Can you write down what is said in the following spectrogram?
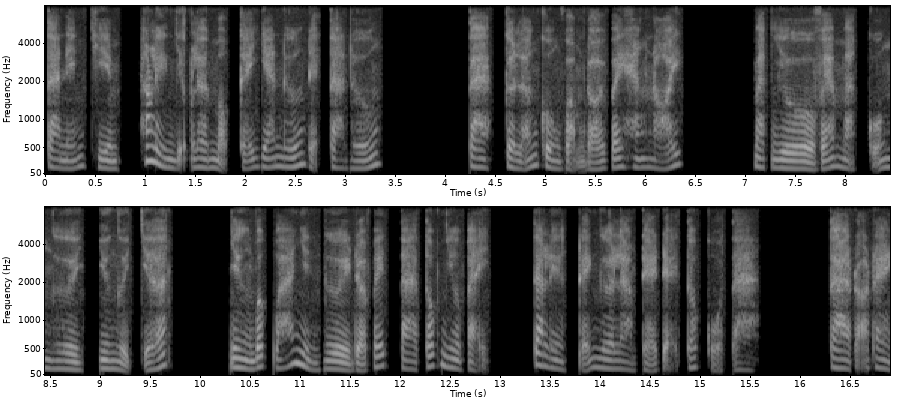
Ta ném chim, hắn liền dựng lên một cái giá nướng để ta nướng. Ta cười lớn cuồng vọng đối với hắn nói. Mặc dù vẻ mặt của người như người chết, nhưng bất quá nhìn người đối với ta tốt như vậy, ta liền để ngươi làm đệ đệ tốt của ta. Ta rõ ràng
